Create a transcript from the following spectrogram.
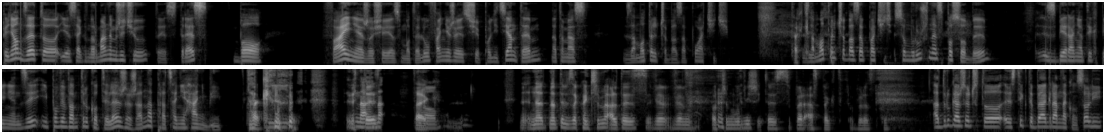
Pieniądze to jest jak w normalnym życiu, to jest stres, bo fajnie, że się jest w motelu, fajnie, że jest się policjantem, natomiast za motel trzeba zapłacić. Tak. Za motel trzeba zapłacić. Są różne sposoby zbierania tych pieniędzy i powiem wam tylko tyle, że żadna praca nie hańbi. Tak. Na, jest, na, tak. No. Na, na, tym zakończymy, ale to jest, wiem, wiem o czym mówisz i to jest super aspekt po prostu. A druga rzecz to e, stricte, bo ja gram na konsoli,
